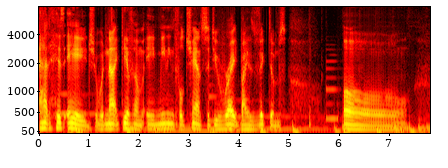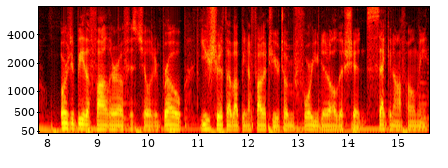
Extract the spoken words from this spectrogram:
at his age would not give him a meaningful chance to do right by his victims. Oh, or to be the father of his children, bro. You should have thought about being a father to your children before you did all this shit. Second off, homie.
